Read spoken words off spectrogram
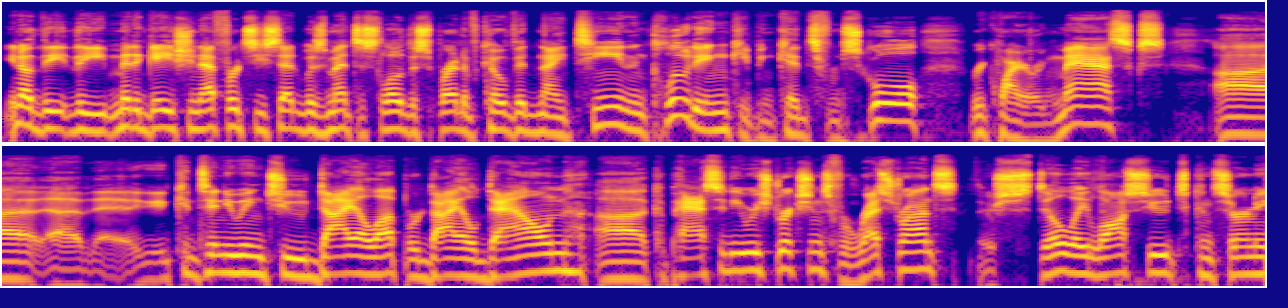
you know, the, the mitigation efforts he said was meant to slow the spread of COVID 19, including keeping kids from school, requiring masks, uh, uh, continuing to dial up or dial down uh, capacity restrictions for restaurants. There's still a lawsuit concerning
